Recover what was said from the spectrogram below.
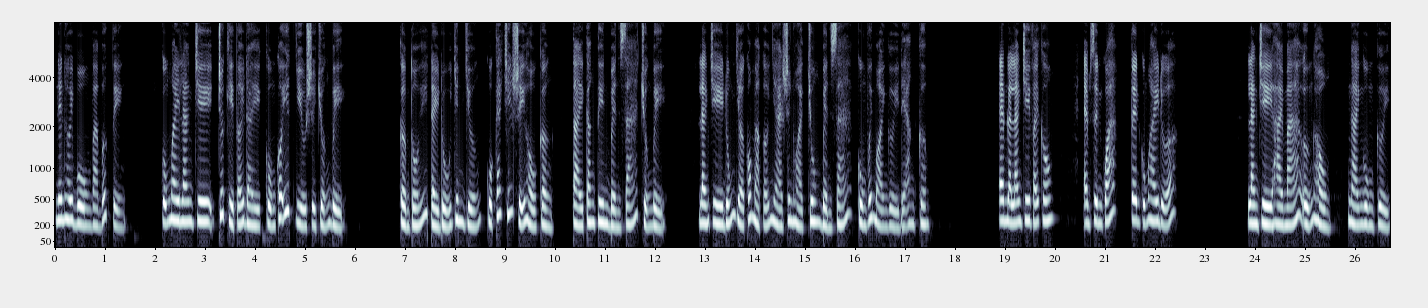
nên hơi buồn và bớt tiện. Cũng may Lan Chi trước khi tới đây cũng có ít nhiều sự chuẩn bị. Cơm tối đầy đủ dinh dưỡng của các chiến sĩ hậu cần tại căng tin bệnh xá chuẩn bị. Lan Chi đúng giờ có mặt ở nhà sinh hoạt chung bệnh xá cùng với mọi người để ăn cơm. Em là Lan Chi phải không? Em xinh quá, tên cũng hay nữa. Lan Chi hai má ửng hồng, ngại ngùng cười.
